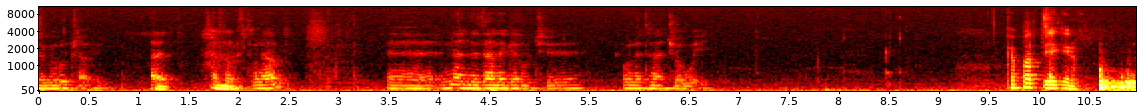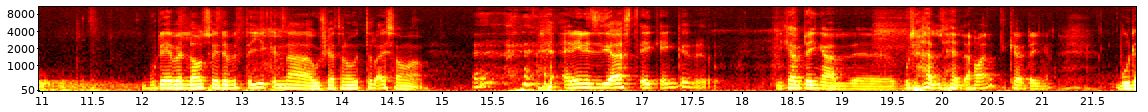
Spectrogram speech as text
ነገሮች አሉ? ሰፈር ውስጥ ምናምን። እና እነዛ ነገሮች እውነት ናቸው ወይ? ከባድ ጥያቄ ነው። ቡዳ የበላውን ሰው ሄደህ ብትጠይቅ እና ውሸት ነው ብትል አይሰማም። እኔን እዚህ ጋር ስትጠይቀኝ ግን ይከብደኛል። ቡዳ አለ ለማለት ይከብደኛል። ቡዳ?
